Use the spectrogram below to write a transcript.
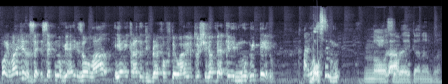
Pô, imagina, você com o VRzão lá e a entrada de Breath of the Wild, tu chega a ver aquele mundo inteiro. Cara, Nossa. ser muito Nossa, velho, caramba.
